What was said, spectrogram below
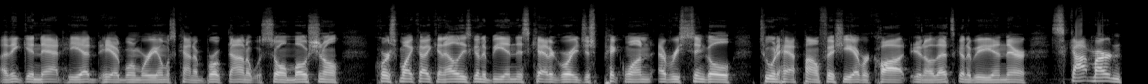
I think in that he had he had one where he almost kind of broke down. It was so emotional Of course, Mike Iaconelli is going to be in this category. Just pick one. Every single two and a half pound fish he ever caught, you know, that's going to be in there. Scott Martin,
